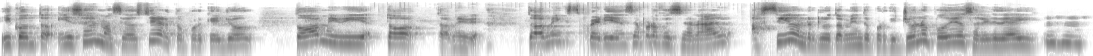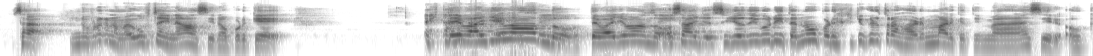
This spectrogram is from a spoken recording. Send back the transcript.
Y, con y eso es demasiado cierto, porque yo toda mi vida, to- toda mi vida, toda mi experiencia profesional ha sido en reclutamiento, porque yo no he podido salir de ahí. Ujú. O sea, no porque no me guste ni nada, sino porque te va llevando, te va llevando. Sí. O sea, yo- si yo digo ahorita, no, pero es que yo quiero trabajar en marketing, me van a decir, ok,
